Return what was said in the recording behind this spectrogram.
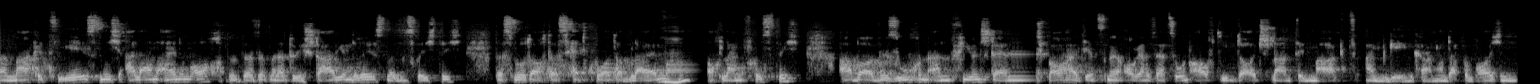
äh, Marketeers nicht alle an einem Ort. Da sind wir natürlich stark in Dresden, das ist richtig. Das wird auch das Headquarter bleiben Aha. auch langfristig. Aber wir suchen an vielen Stellen. Ich baue halt jetzt eine Organisation auf, die in Deutschland den Markt angehen kann. Und dafür brauche ich in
